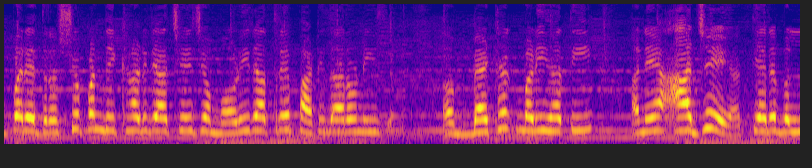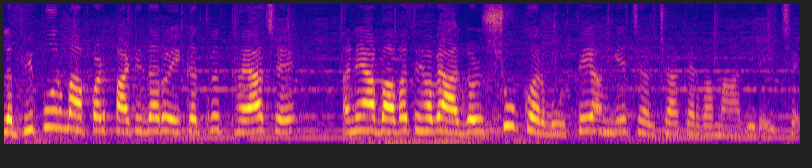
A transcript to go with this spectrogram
ઉપર એ દ્રશ્યો પણ દેખાડી રહ્યા છે, જ્યાં મોડી રાત્રે પાટીદારોની બેઠક મળી હતી. અને આજે અત્યારે વલ્લભીપુરમાં પણ પાટીદારો એકત્રિત થયા છે. અને આ બાબતે હવે આગળ શું કરવું તે અંગે ચર્ચા કરવામાં આવી રહી છે.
